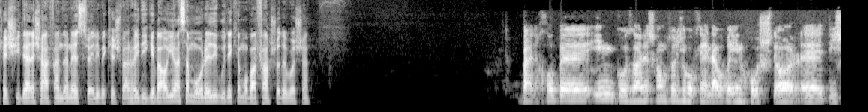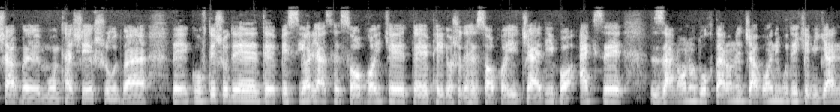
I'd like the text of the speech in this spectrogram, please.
کشیدن شهروندان اسرائیلی به کشورهای دیگه و آیا اصلا موردی بوده که موفق شده باشه؟ بله خب این گزارش همونطور که گفتین در واقع این هشدار دیشب منتشر شد و گفته شده بسیاری از حساب هایی که پیدا شده حساب های جدی با عکس زنان و دختران جوانی بوده که میگن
